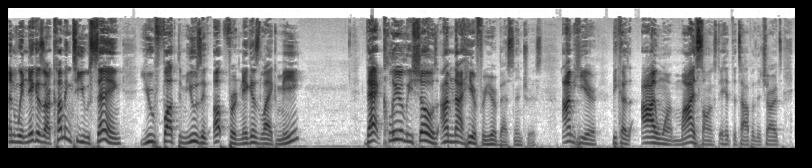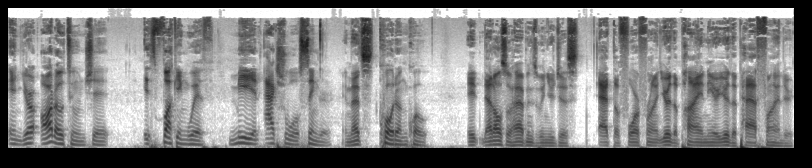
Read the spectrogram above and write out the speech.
And when niggas are coming to you saying you fucked the music up for niggas like me, that clearly shows I'm not here for your best interest. I'm here because I want my songs to hit the top of the charts, and your auto tune shit is fucking with me, an actual singer, And that's quote unquote. it. That also happens when you're just at the forefront. You're the pioneer. You're the pathfinder.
